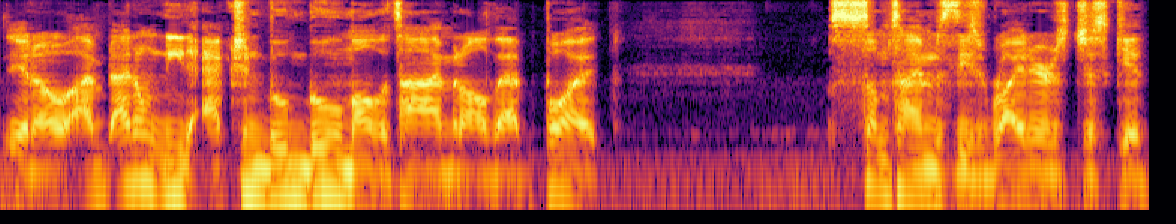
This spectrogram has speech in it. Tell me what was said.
You know I'm, I don't need action boom boom all the time and all that, but sometimes these writers just get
